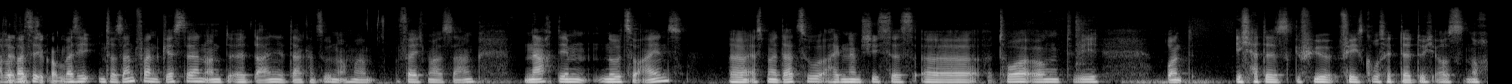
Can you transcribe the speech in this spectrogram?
Aber was ich, was ich interessant fand gestern, und äh, Daniel, da kannst du noch mal vielleicht mal was sagen, nach dem 0 zu 1, äh, erstmal dazu, Heidenheim schießt das äh, Tor irgendwie. Und ich hatte das Gefühl, Felix Groß hätte da durchaus noch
